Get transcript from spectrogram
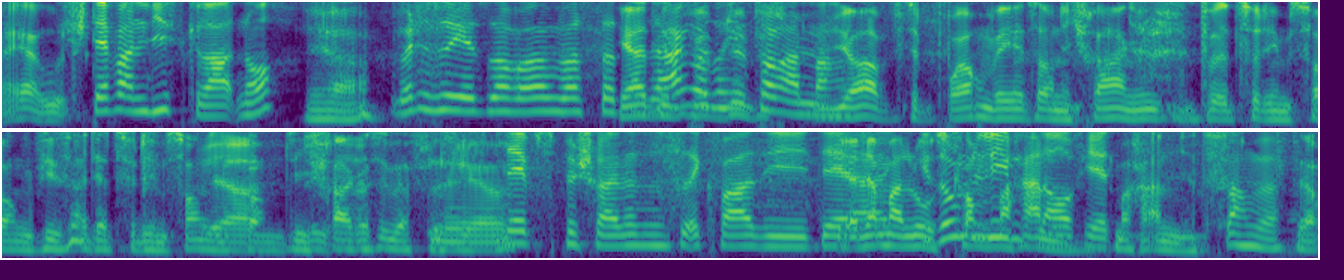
Naja, gut. Stefan liest gerade noch. Ja. Möchtest du jetzt noch irgendwas dazu sagen oder soll ich den Song anmachen? ja, brauchen wir jetzt auch nicht fragen zu dem Song. Wie seid ihr zu dem Song Ja, gekommen? Die Frage ist überflüssig. Ja. Selbst beschreiben, das ist quasi der Ja, dann mal los, komm, mach Lebenslauf an. jetzt. Mach an jetzt. Machen wir. Ja.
